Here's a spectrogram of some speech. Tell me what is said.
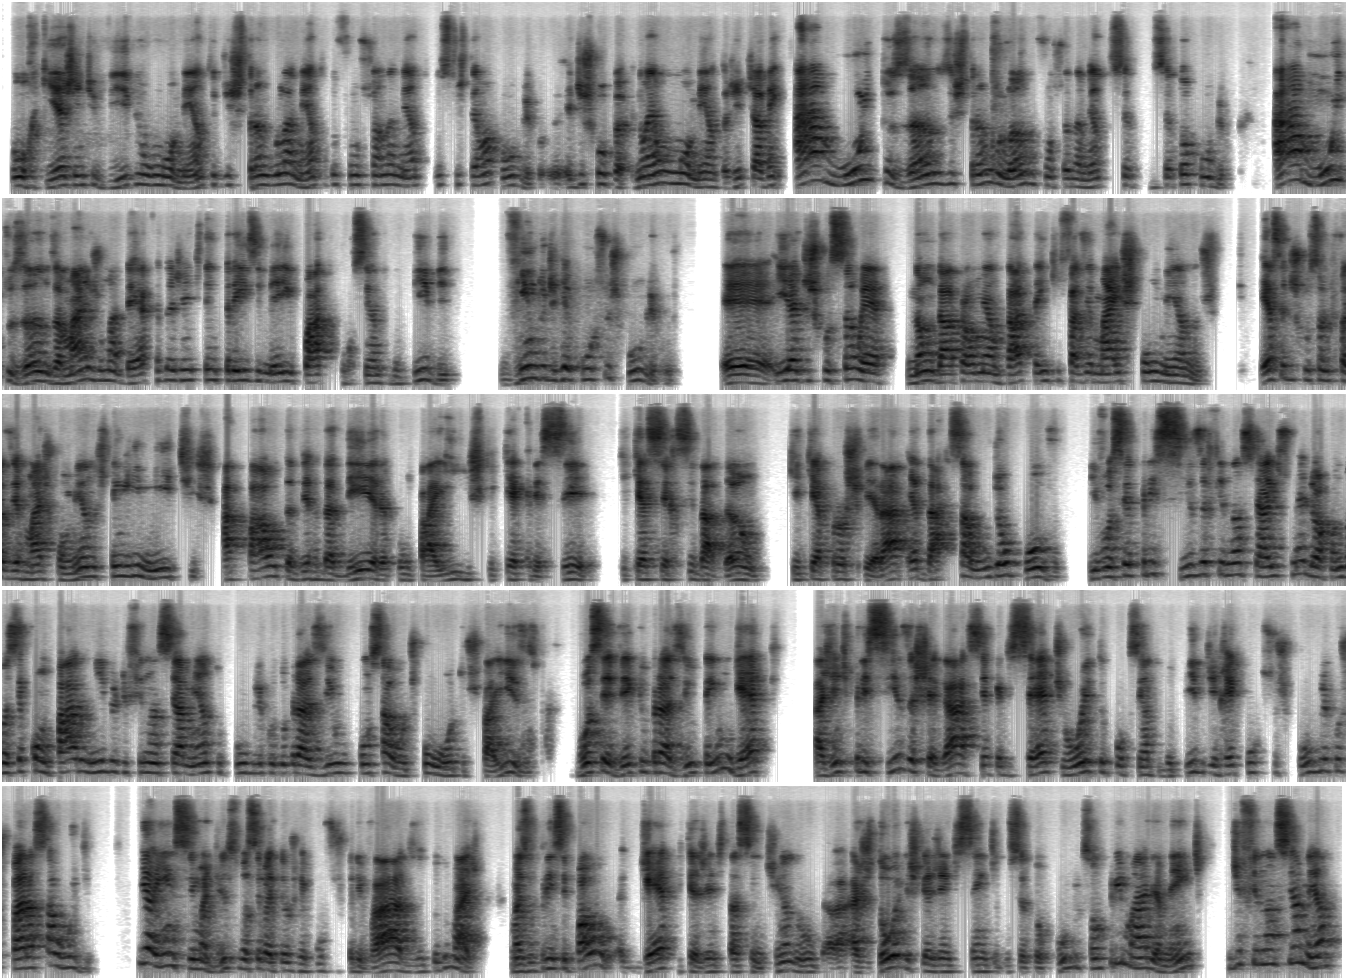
Porque a gente vive um momento de estrangulamento do funcionamento do sistema público. Desculpa, não é um momento, a gente já vem há muitos anos estrangulando o funcionamento do setor público. Há muitos anos, há mais de uma década, a gente tem 3,5%, 4% do PIB vindo de recursos públicos. É, e a discussão é: não dá para aumentar, tem que fazer mais com menos. Essa discussão de fazer mais com menos tem limites. A pauta verdadeira para um país que quer crescer, que quer ser cidadão, que quer prosperar, é dar saúde ao povo e você precisa financiar isso melhor. Quando você compara o nível de financiamento público do Brasil com saúde com outros países, você vê que o Brasil tem um gap. A gente precisa chegar a cerca de 7, 8% do PIB de recursos públicos para a saúde. E aí, em cima disso, você vai ter os recursos privados e tudo mais. Mas o principal gap que a gente está sentindo, as dores que a gente sente do setor público, são primariamente de financiamento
